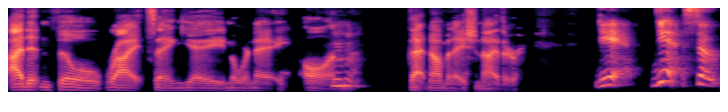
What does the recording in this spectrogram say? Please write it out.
I didn't feel right saying yay nor nay on mm-hmm. that nomination either. Yeah, yeah. So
